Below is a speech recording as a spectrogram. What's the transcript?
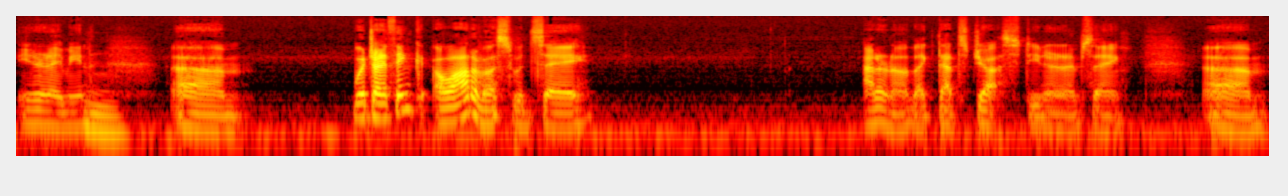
You know what I mean? Mm. um, which I think a lot of us would say, I don't know, like that's just, you know what I'm saying? Um,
